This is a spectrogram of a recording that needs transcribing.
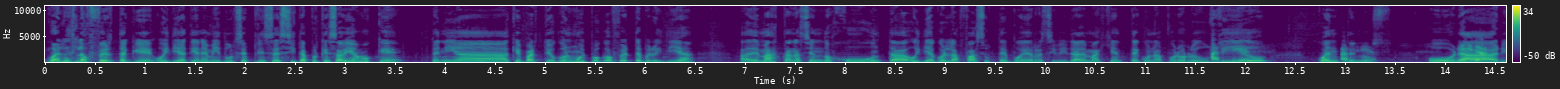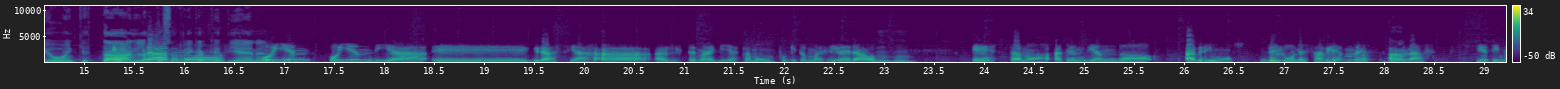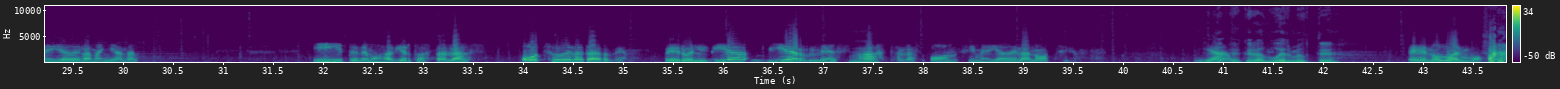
¿Cuál es la oferta que hoy día tiene mis dulces princesitas? Porque sabíamos que tenía que partió con muy poca oferta, pero hoy día además están haciendo juntas. Hoy día con la fase usted puede recibir además gente con aforo reducido. Cuéntenos. Horario, en qué están, las cosas ricas que tienen. Hoy en, hoy en día, eh, gracias a- al tema de que ya estamos un poquito más liberados, estamos atendiendo, abrimos de lunes a viernes Ya. a las siete y media de la mañana y tenemos abierto hasta las 8 de la tarde, pero el día viernes Ujú. hasta las once y media de la noche. ¿Ya? ¿A qué hora duerme usted? Eh, no duermo.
